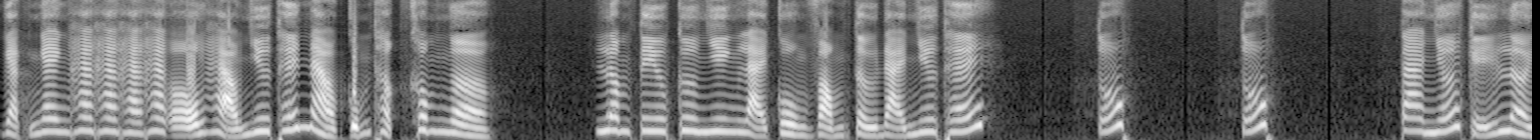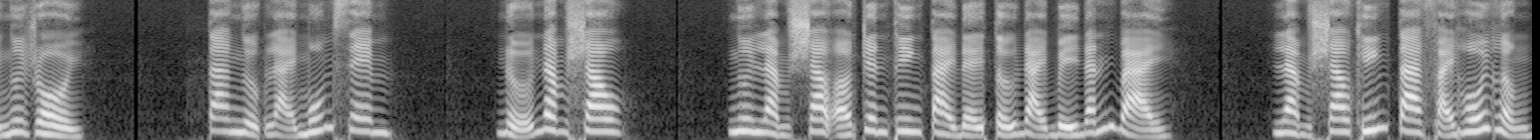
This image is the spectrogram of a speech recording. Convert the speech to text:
gạt ngang ha ha ha ha ổn hạo như thế nào cũng thật không ngờ. Lâm Tiêu cư nhiên lại cuồng vọng tự đại như thế. Tốt, tốt. Ta nhớ kỹ lời ngươi rồi. Ta ngược lại muốn xem. Nửa năm sau, ngươi làm sao ở trên thiên tài đệ tử đại bị đánh bại? Làm sao khiến ta phải hối hận?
